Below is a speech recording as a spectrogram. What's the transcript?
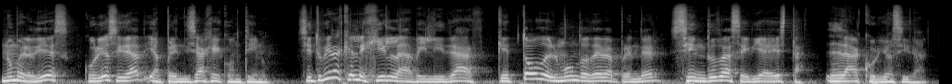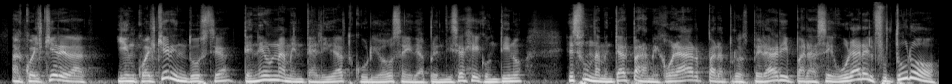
Número 10. Curiosidad y aprendizaje continuo. Si tuviera que elegir la habilidad que todo el mundo debe aprender, sin duda sería esta, la curiosidad. A cualquier edad, y en cualquier industria, tener una mentalidad curiosa y de aprendizaje continuo es fundamental para mejorar, para prosperar y para asegurar el futuro.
